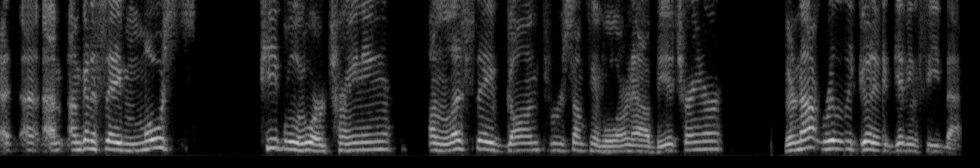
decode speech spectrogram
I, am I'm going to say most people who are training, unless they've gone through something to learn how to be a trainer, they're not really good at giving feedback.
